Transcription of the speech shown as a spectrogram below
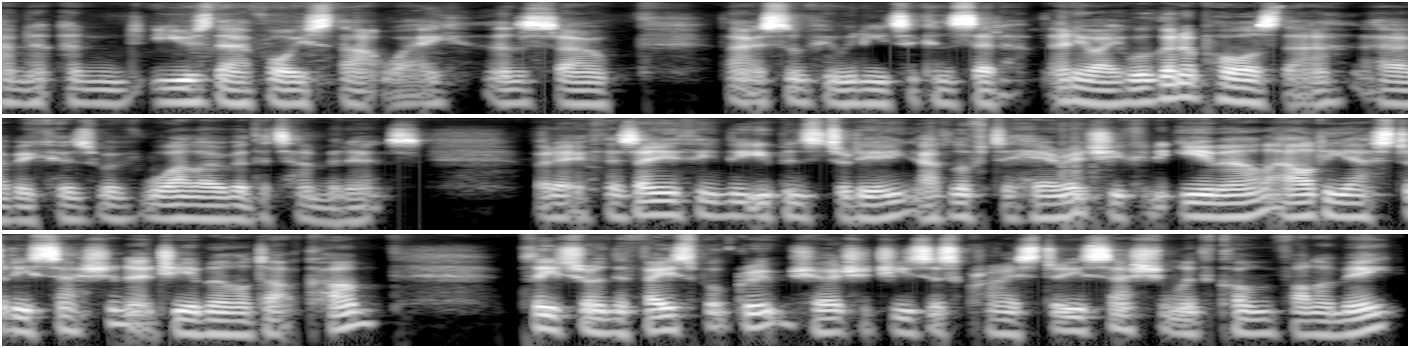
and, and use their voice that way. And so that is something we need to consider. Anyway, we're going to pause there uh, because we're well over the 10 minutes. But if there's anything that you've been studying, I'd love to hear it. You can email ldsstudysession at gmail.com. Please join the Facebook group, Church of Jesus Christ Study Session with Come Follow Me.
